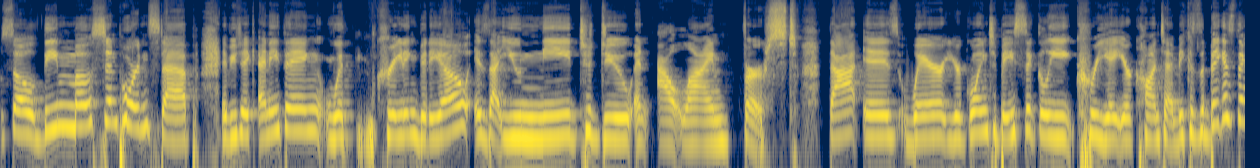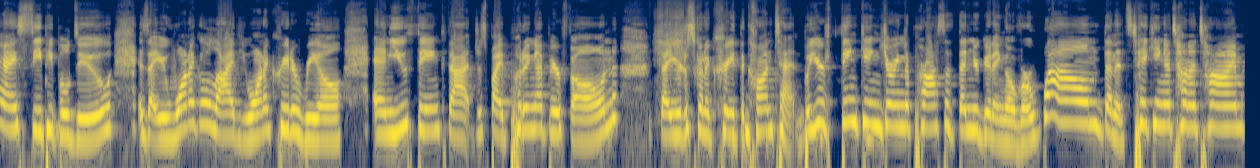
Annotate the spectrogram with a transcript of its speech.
So the most important step, if you take anything with creating video, is that you need to do an outline first. That is where you're going to basically create your content because the biggest thing I see people do is that you want to go live, you want to create a reel, and you think that just by putting up your phone, that you're just going to create the content, but you're thinking during the process, then you're getting overwhelmed, then it's taking a ton of time.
